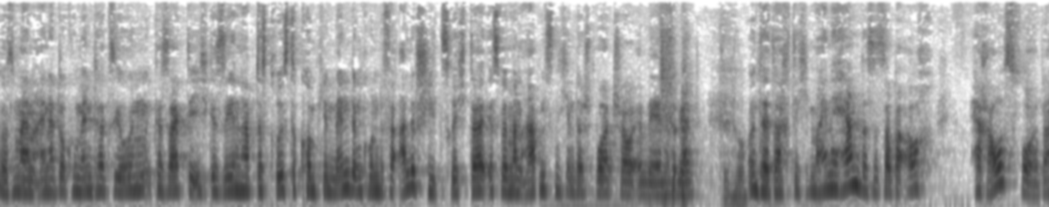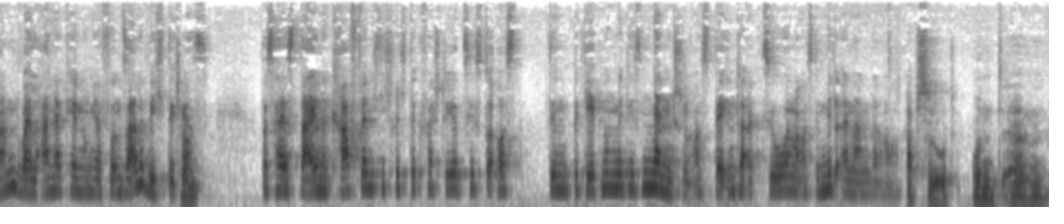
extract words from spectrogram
Du hast mal in einer Dokumentation gesagt, die ich gesehen habe, das größte Kompliment im Grunde für alle Schiedsrichter ist, wenn man abends nicht in der Sportschau erwähnt wird. Ja, genau. Und da dachte ich, meine Herren, das ist aber auch herausfordernd, weil Anerkennung ja für uns alle wichtig Klar. ist. Das heißt, deine Kraft, wenn ich dich richtig verstehe, ziehst du aus den Begegnungen mit diesen Menschen, aus der Interaktion, aus dem Miteinander auch. Absolut. Und ähm,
